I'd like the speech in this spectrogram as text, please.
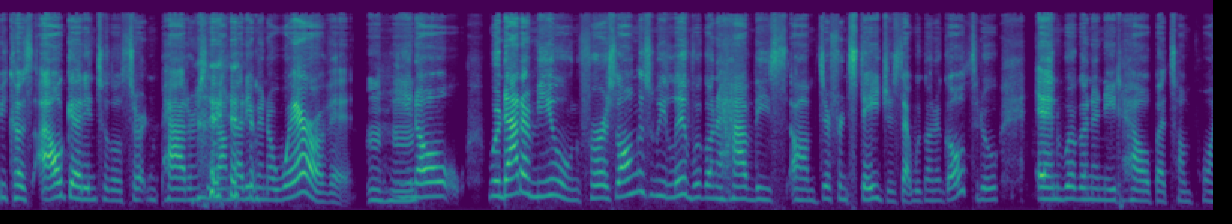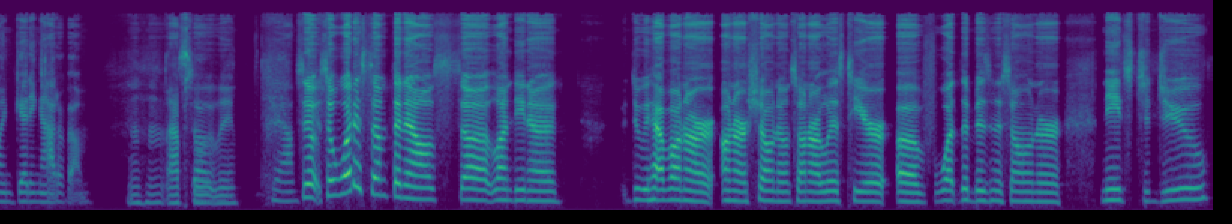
because I'll get into those certain patterns that I'm not even aware of it. Mm-hmm. You know, we're not immune. For as long as we live, we're going to have these um, different stages that we're going to go through, and we're going to need help at some point getting out of them. Mm-hmm. Absolutely. So, yeah. So, so what is something else, uh, Londina, do we have on our on our show notes on our list here of what the business owner needs to do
